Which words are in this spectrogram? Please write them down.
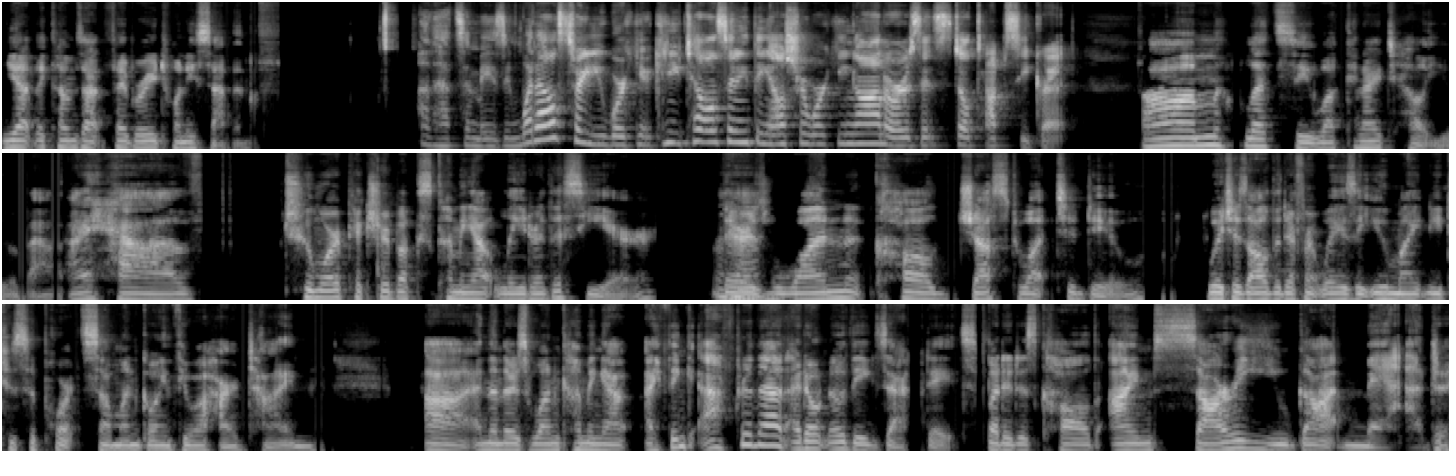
Yeah, it comes out February 27th. Oh, that's amazing. What else are you working on? Can you tell us anything else you're working on, or is it still top secret? Um, let's see. What can I tell you about? I have two more picture books coming out later this year. Mm-hmm. There's one called Just What to Do, which is all the different ways that you might need to support someone going through a hard time. Uh, and then there's one coming out, I think after that, I don't know the exact dates, but it is called I'm Sorry You Got Mad.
